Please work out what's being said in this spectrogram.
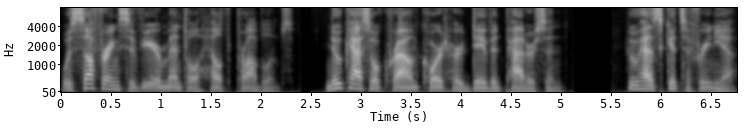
was suffering severe mental health problems. Newcastle Crown Court heard David Patterson, who has schizophrenia,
